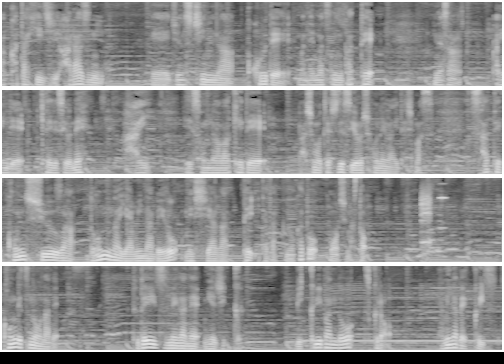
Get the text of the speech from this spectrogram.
まあ、肩肘張らずに、えー純真な心で、まあ、年末に向かって皆さん歩んでいきたいですよね。はい、えそんなわけで橋本康です。よろしくお願いいたします。さて今週はどんな闇鍋を召し上がっていただくのかと申しますと今月のお鍋 Today's メガネミュージックびっくりバンドを作ろう。闇鍋クイズ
